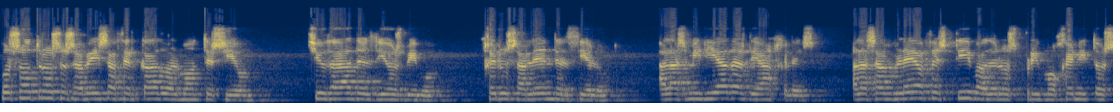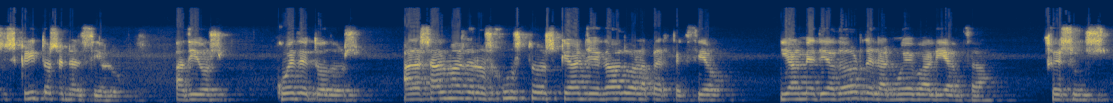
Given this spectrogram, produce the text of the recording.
Vosotros os habéis acercado al monte Sión, ciudad del Dios vivo, Jerusalén del cielo, a las miriadas de ángeles, a la asamblea festiva de los primogénitos inscritos en el cielo. A Dios, juez de todos, a las almas de los justos que han llegado a la perfección y al mediador de la nueva alianza, Jesús.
